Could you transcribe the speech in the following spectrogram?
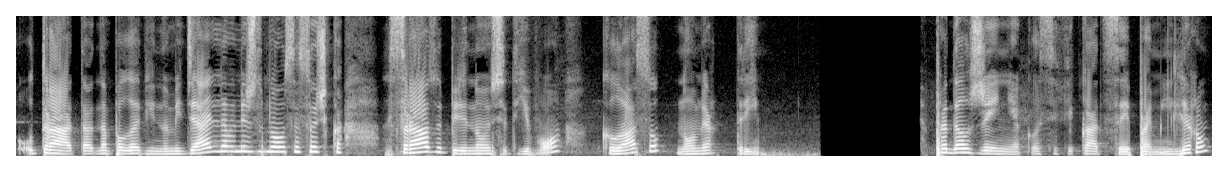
утрата наполовину медиального межзубного сосочка сразу переносит его к классу номер 3. Продолжение классификации по Миллеру.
